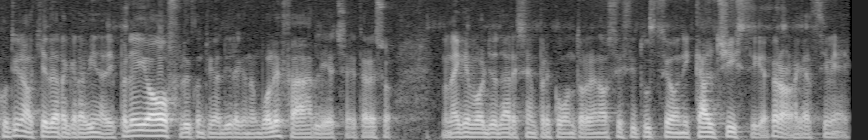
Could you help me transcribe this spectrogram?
continuano a chiedere a Gravina dei playoff, lui continua a dire che non vuole farli, eccetera. Adesso non è che voglio dare sempre contro le nostre istituzioni calcistiche, però ragazzi miei,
